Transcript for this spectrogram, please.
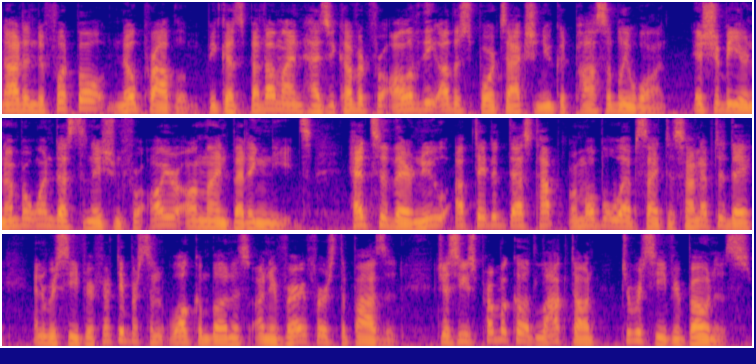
Not into football? No problem, because BetOnline has you covered for all of the other sports action you could possibly want. It should be your number one destination for all your online betting needs. Head to their new updated desktop or mobile website to sign up today and receive your 50% welcome bonus on your very first deposit. Just use promo code LOCKEDON to receive your bonus.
